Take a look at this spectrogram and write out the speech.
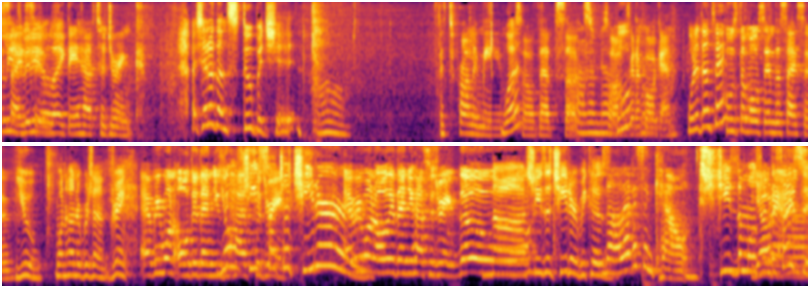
Lee's indecisive. video, like- they have to drink. I should have done stupid shit. Oh. It's probably me. What? So that sucks. I don't. So I'm Who? gonna go again. What did that say? Who's the most indecisive? you? 100% drink. Everyone older than you has to drink. She's such a cheater. Everyone older than you has to drink. Go. Nah, she's a cheater because No, that doesn't count. she's the most Y'all the indecisive,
